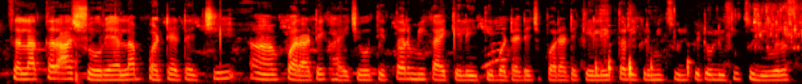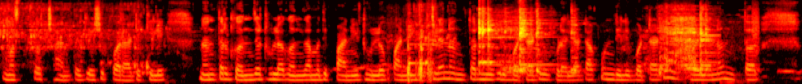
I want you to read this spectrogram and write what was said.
चला तर आज शौर्याला बटाट्याची पराठे खायचे होते. तर मी काय केले इथे? बटाट्याचे पराठे केले. तर इकडे मी चूल पेटवली होती. चुलीवरच मस्त छानपैकी असे पराठे केले. नंतर गंज ठेवला. गंजामध्ये पाणी ठेवलं. पाणी ठेवल्यानंतर मी इकडे बटाटे उकडायला टाकून दिले. बटाटे उकळल्यानंतर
